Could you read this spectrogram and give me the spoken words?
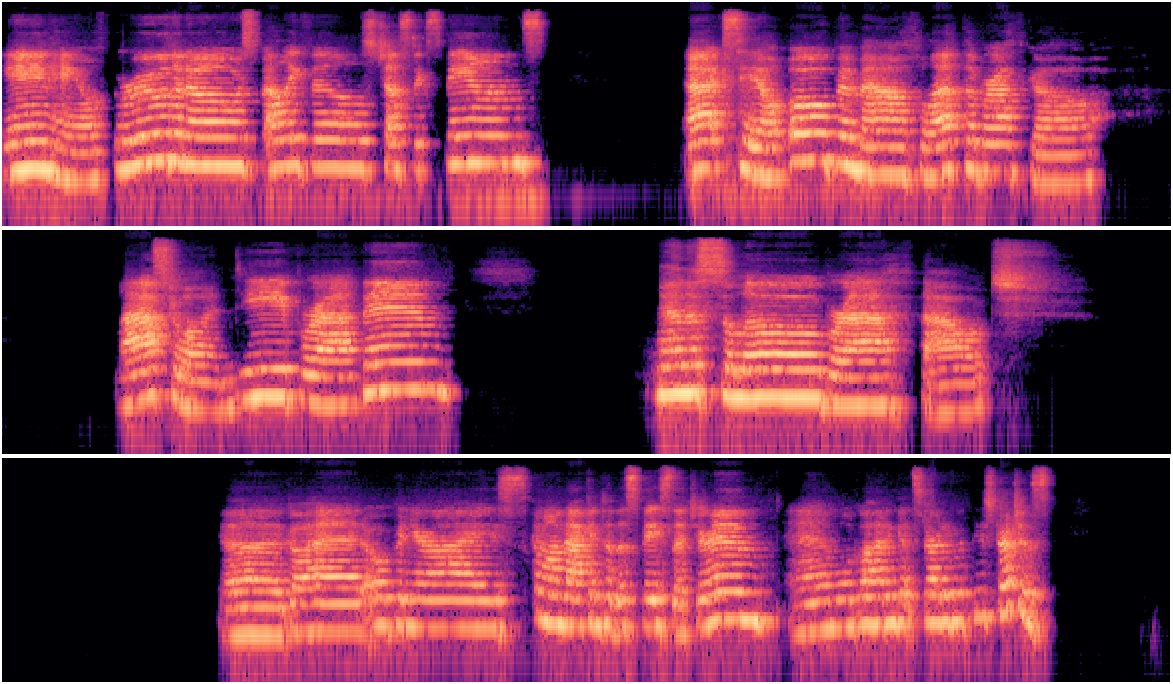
Inhale through the nose, belly fills, chest expands. Exhale, open mouth, let the breath go. Last one, deep breath in. And a slow breath out. Good. Go ahead, open your eyes. Come on back into the space that you're in, and we'll go ahead and get started with these stretches.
